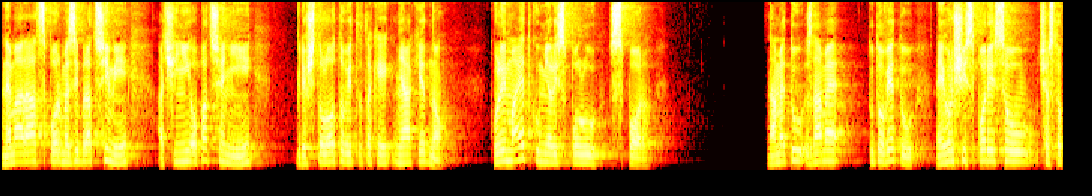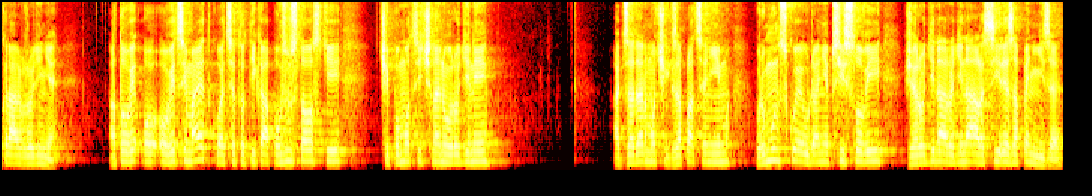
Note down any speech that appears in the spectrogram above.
nemá rád spor mezi bratřími a činí opatření, kdežto Lotovi to taky nějak jedno. Kvůli majetku měli spolu spor. Známe, tu, známe tuto větu. Nejhorší spory jsou častokrát v rodině. A to o, o věci majetku, ať se to týká pozůstalosti či pomoci členů rodiny, ať zadarmo či k zaplacením. V Rumunsku je údajně přísloví, že rodina, rodina, ale síde za peníze.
